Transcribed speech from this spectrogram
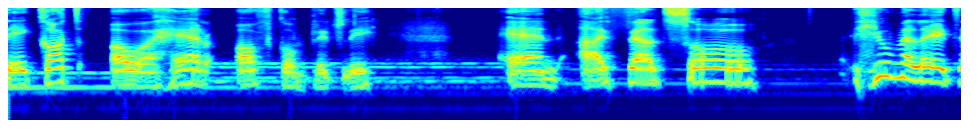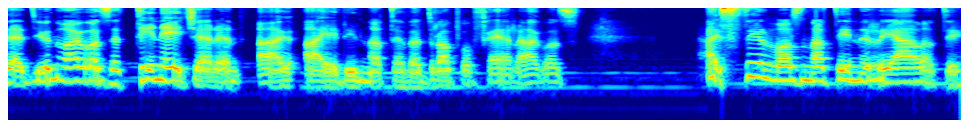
they cut our hair off completely. And I felt so humiliated. You know, I was a teenager and I, I did not have a drop of hair. I was, I still was not in reality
